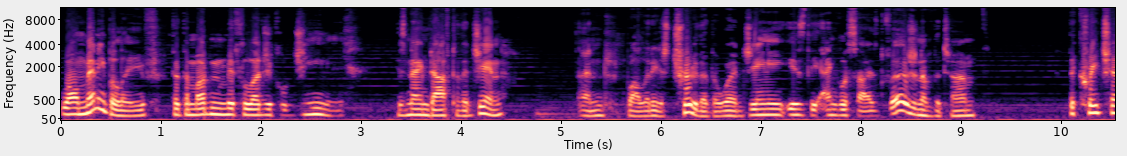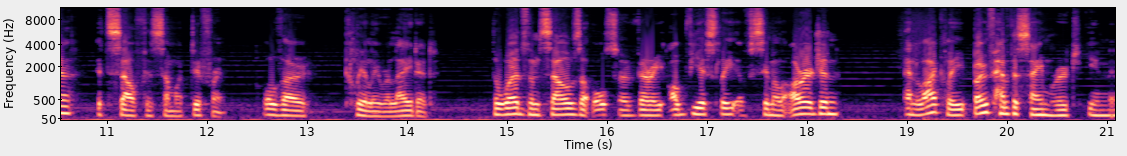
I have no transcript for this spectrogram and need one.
While many believe that the modern mythological genie is named after the jinn, and while it is true that the word genie is the anglicised version of the term, the creature itself is somewhat different, although clearly related. The words themselves are also very obviously of similar origin, and likely both have the same root in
